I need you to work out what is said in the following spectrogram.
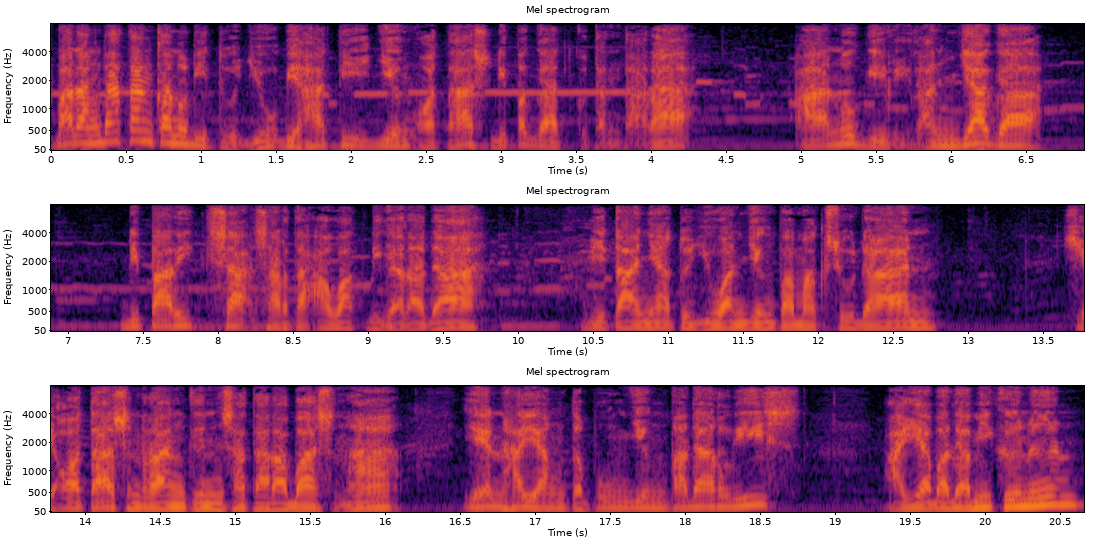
barang datang kanu dituju bi hati jeung otas dipegatku tentara. Anu giliran jaga dipariksa sarta awak digaradah. Ditanya tujuan jeng pamaksudan si otas nerangkin satara Basna yen hayang tepung jeng padarwis ayaah badami kenen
